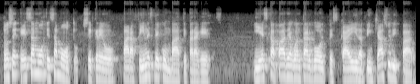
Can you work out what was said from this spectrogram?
Entonces, esa, mo- esa moto se creó para fines de combate, para guerras, y es capaz de aguantar golpes, caídas, pinchazo y disparo.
